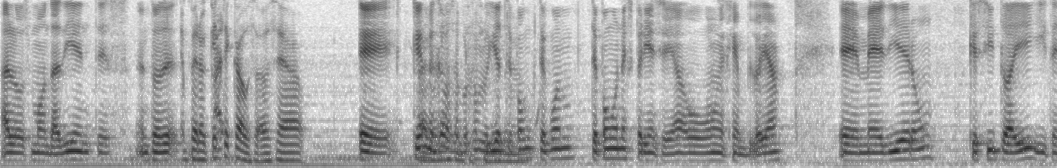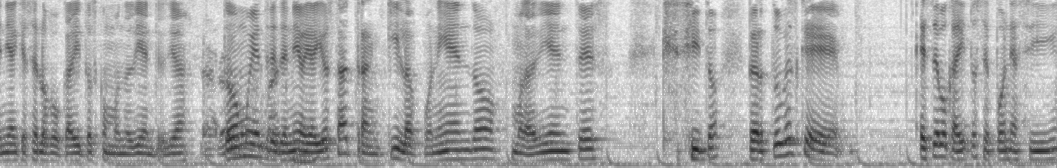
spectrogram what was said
a los mondadientes. Entonces, Pero ¿qué te causa? O sea, eh, ¿qué me causa? Por ejemplo, yo te pongo, te, pongo, te pongo una experiencia, ¿ya? O un ejemplo, ¿ya? Eh, me dieron quesito ahí y tenía que hacer los bocaditos con mondadientes, ¿ya? Claro, Todo muy entretenido, ¿ya? Yo estaba tranquilo poniendo mondadientes, quesito, pero tú ves que este bocadito se pone así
